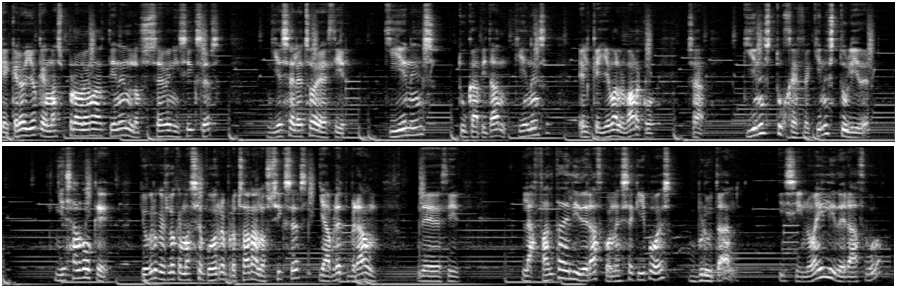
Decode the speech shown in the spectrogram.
Que creo yo que más problemas tienen los 76ers y es el hecho de decir, ¿quién es tu capitán? ¿Quién es el que lleva el barco? O sea, ¿quién es tu jefe? ¿Quién es tu líder? Y es algo que yo creo que es lo que más se puede reprochar a los Sixers y a Brett Brown. De decir, la falta de liderazgo en ese equipo es brutal. Y si no hay liderazgo,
